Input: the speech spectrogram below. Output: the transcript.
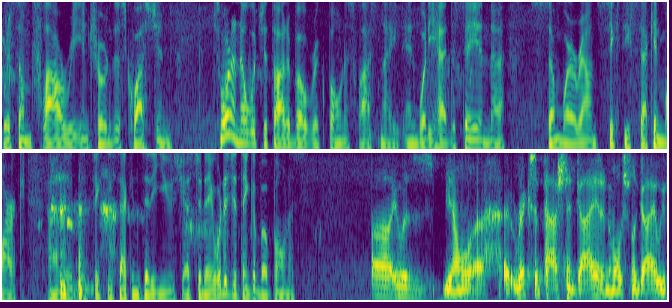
with some flowery intro to this question. Just want to know what you thought about Rick Bowness last night and what he had to say in the somewhere around 60 second mark, uh, the, the 60 seconds that he used yesterday. What did you think about Bowness? Uh, it was, you know, uh, Rick's a passionate guy and an emotional guy. We've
